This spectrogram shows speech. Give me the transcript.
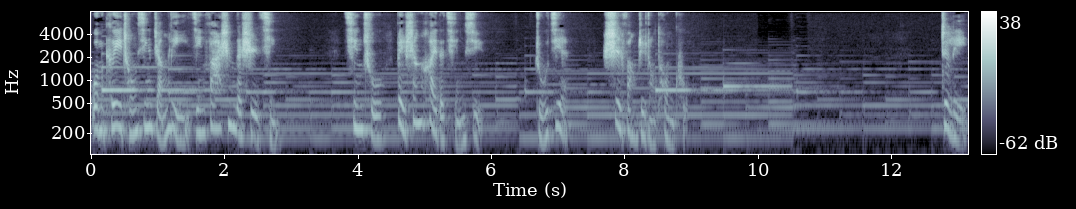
我们可以重新整理已经发生的事情，清除被伤害的情绪，逐渐释放这种痛苦。这里。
